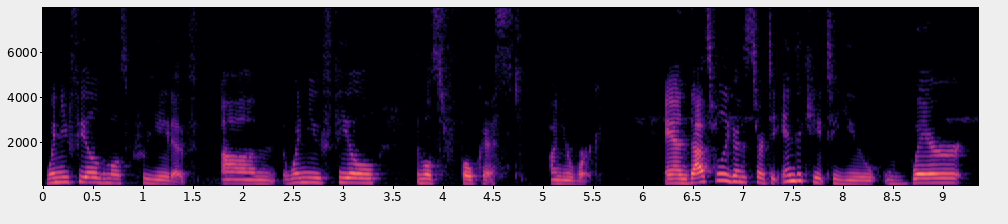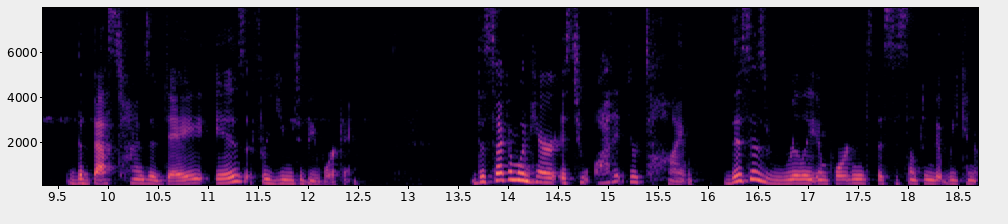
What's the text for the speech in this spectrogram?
when you feel the most creative, um, when you feel the most focused on your work. And that's really going to start to indicate to you where the best times of day is for you to be working. The second one here is to audit your time. This is really important. This is something that we can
